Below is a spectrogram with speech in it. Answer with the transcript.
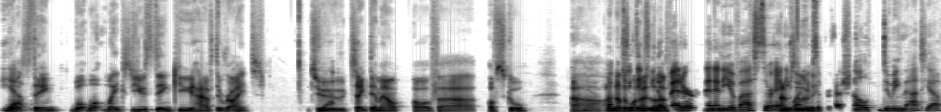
Yeah. What thing? What what makes you think you have the right to yeah. take them out of uh, of school? Uh, yeah. Another one I love. You know better than any of us or anyone Absolutely. who's a professional doing that. Yeah.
